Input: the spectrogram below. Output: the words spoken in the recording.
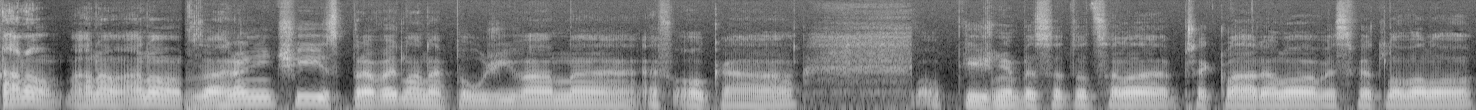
Ano, ano, ano. V zahraničí zpravidla nepoužíváme FOK. Obtížně by se to celé překládalo a vysvětlovalo.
